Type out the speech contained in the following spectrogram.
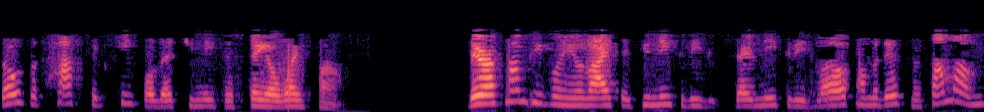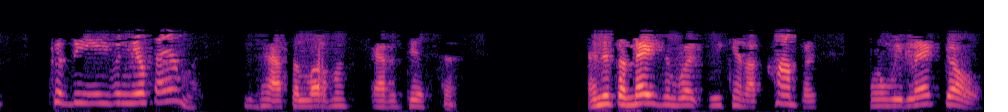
Those are toxic people that you need to stay away from. There are some people in your life that you need to be, they need to be loved from a distance. Some of them could be even your family. You have to love them at a distance. And it's amazing what we can accomplish when we let go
